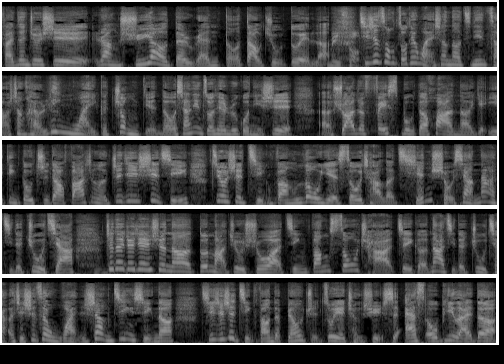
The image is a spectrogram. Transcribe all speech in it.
反正就是让需要的人得到就对了。没错其实从昨天晚上到今天早上，还有另外一个重点的。我相信昨天如果你是呃刷着 Facebook 的话呢，也一定都知道发生了这件事情，就是警方漏夜搜查了前首相纳吉的住家。针对这件事呢，敦马就说啊，警方搜查这个纳吉的住家，而且是在晚上进行呢，其实是警方的标准作业程序，是 SOP 来的。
